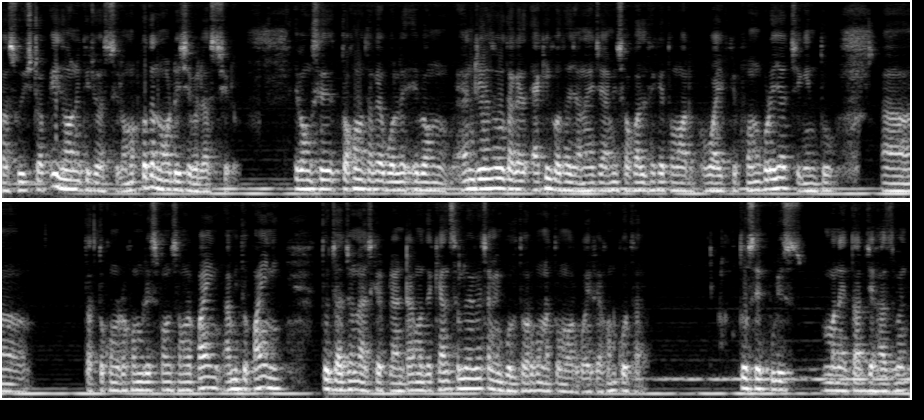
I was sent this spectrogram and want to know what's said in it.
বা সুইচ অফ এই ধরনের কিছু আসছিল। আমার কথা নট রিচেবল আসছিল। এবং সে তখন তাকে বলে, এবং অ্যান্ড্রিয়াসও তাকে একই কথা জানায় যে, আমি সকাল থেকে তোমার ওয়াইফকে ফোন করে যাচ্ছি, কিন্তু তার তো কোনো রকম রেসপন্স আমরা পাইনি, আমি তো পাইনি। তো যার জন্য আজকের প্ল্যানটা আমাদের ক্যান্সেল হয়ে গেছে, আমি বলতে পারব না তোমার ওয়াইফ এখন কোথায়? তো সে পুলিশ মানে তার যে হাজব্যান্ড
